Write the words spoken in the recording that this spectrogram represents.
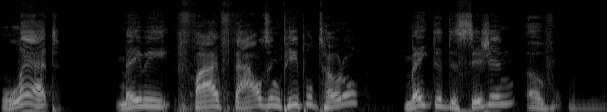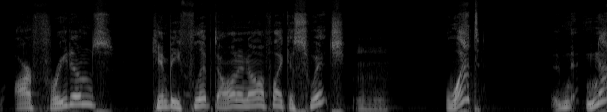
let maybe 5,000 people total make the decision of our freedoms can be flipped on and off like a switch? What? N- No,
